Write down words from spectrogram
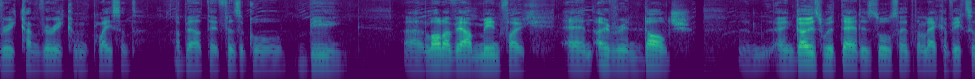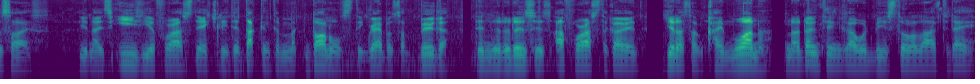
become very complacent about their physical being. A lot of our men folk and overindulge. And goes with that is also the lack of exercise. You know, it's easier for us to actually to duck into McDonald's to grab us a burger than it is for us to go and get us some kaimoana. And I don't think I would be still alive today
